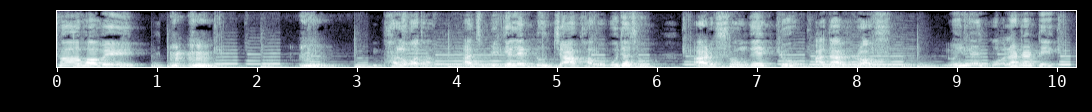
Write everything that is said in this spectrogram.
সব হবে। ভালো কথা আজ বিকেলে একটু চা খাব বুঝেছ? আর সঙ্গে একটু আদার রস। নইলে গলাটা ঠিক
